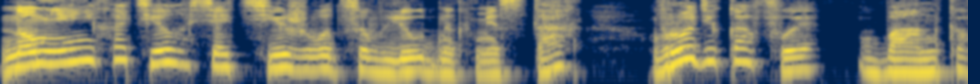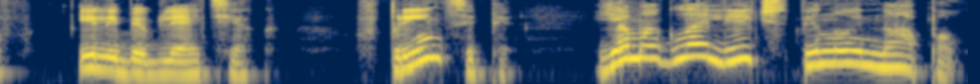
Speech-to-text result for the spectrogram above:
но мне не хотелось отсиживаться в людных местах, вроде кафе, банков или библиотек. В принципе, я могла лечь спиной на пол.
